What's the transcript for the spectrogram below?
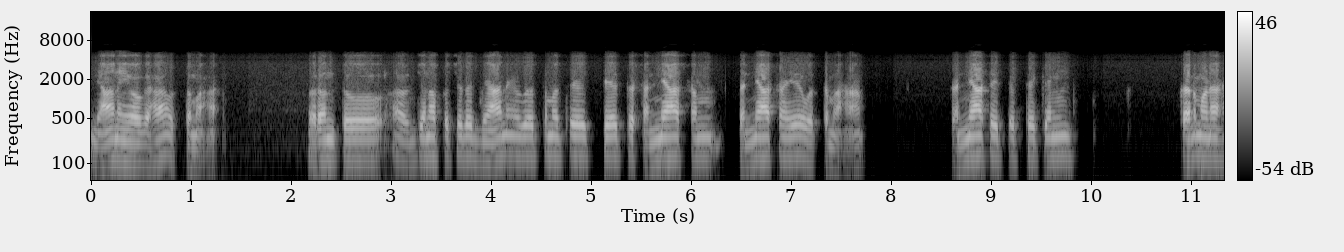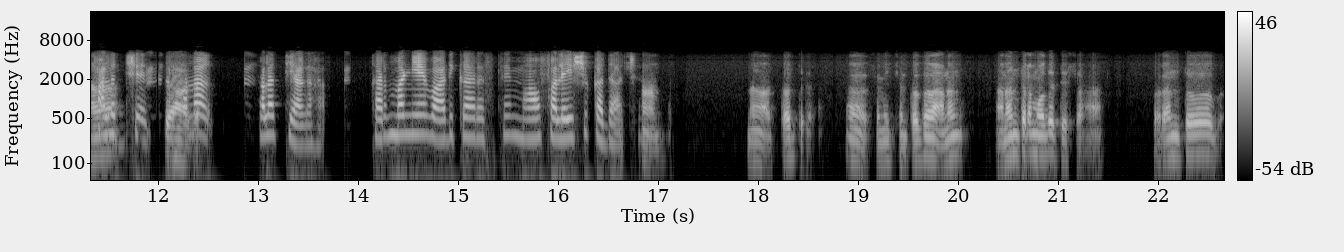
ज्ञानयोगः उत्तमः। परन्तु अर्जुन पृच्छति ज्ञानयोग उत्तमः चेत् सन्न्यासं सन्न्यासः एव उत्तमः। सन्न्यास इत्युक्ते किं? कर्मणः फलत्यागः। कर्मण्येव अधिकारस्ते मा फलेषु कदाचन तत् समीचीनं। तत् अन अनन्तरं वदति सः। परन्तु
